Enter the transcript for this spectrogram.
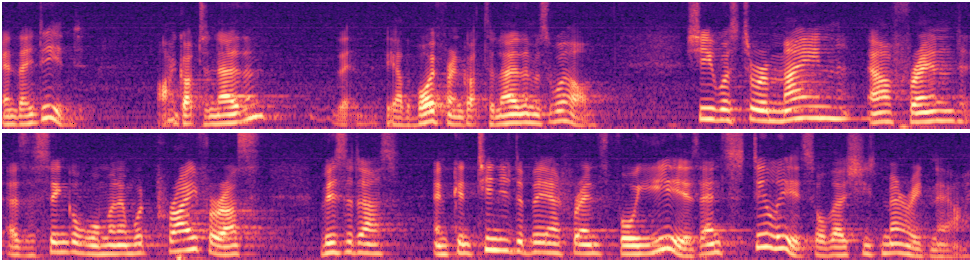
and they did. I got to know them, the other boyfriend got to know them as well. She was to remain our friend as a single woman and would pray for us visit us, and continue to be our friends for years, and still is, although she's married now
